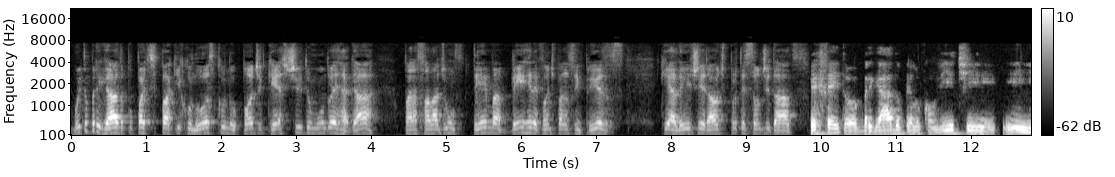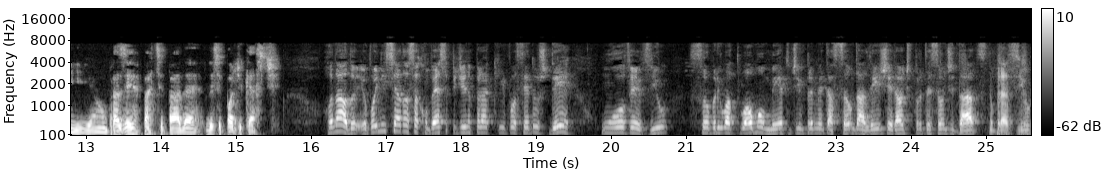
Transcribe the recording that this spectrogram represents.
Muito obrigado por participar aqui conosco no podcast do Mundo RH para falar de um tema bem relevante para as empresas, que é a Lei Geral de Proteção de Dados. Perfeito, obrigado pelo convite e é um prazer participar desse podcast. Ronaldo, eu vou iniciar nossa conversa pedindo para que você nos dê um overview sobre o atual momento de implementação da Lei Geral de Proteção de Dados no Brasil.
